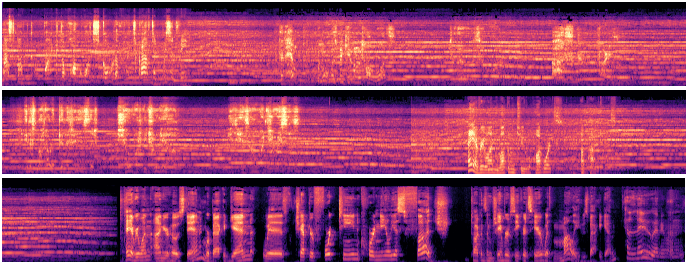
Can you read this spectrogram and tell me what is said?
must not go back to Hogwarts School of Witchcraft and Wizardry. That help will always be given at Hogwarts to those who ask for it. It is not our abilities that show what we truly are. It is our choices. Hey everyone, welcome to Hogwarts, a podcast. Hey everyone, I'm your host Dan, and we're back again with chapter 14 Cornelius Fudge. Talking some Chamber of Secrets here with Mollie, who's back again. Hello, everyone.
